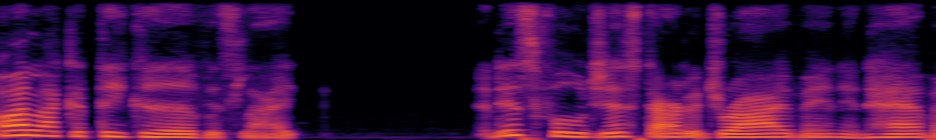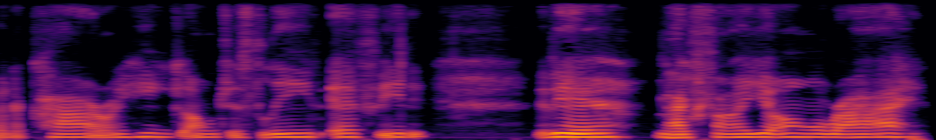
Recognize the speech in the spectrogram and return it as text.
All I could think of is like, this fool just started driving and having a car, and he gonna just leave Effie there, like find your own ride,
